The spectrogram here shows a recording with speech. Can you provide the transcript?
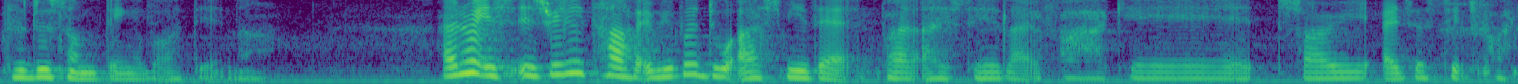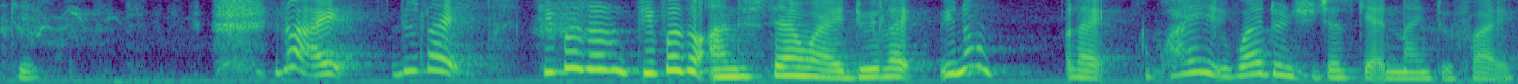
to do something about it now. I know it's it's really tough and people do ask me that, but I say like fuck it. Sorry, I just said fuck it. you know, I like people don't people don't understand why I do. Like, you know, like why why don't you just get a nine to five?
